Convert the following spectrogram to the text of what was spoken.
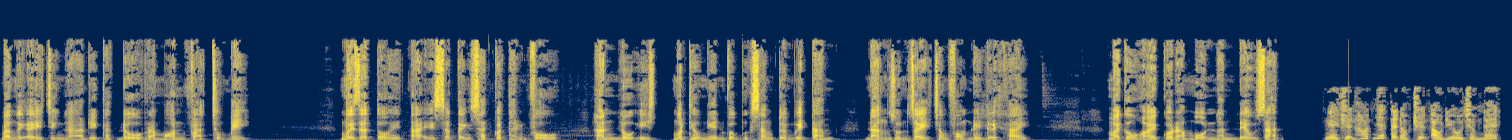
Ba người ấy chính là Ricardo, Ramon và Tommy. 10 giờ tối tại sở cảnh sát của thành phố, hắn Louis, một thiếu niên vừa bước sang tuổi 18, đang run rẩy trong phòng lấy lời khai. Mọi câu hỏi của Ramon hắn đều giả Nghe chuyện hot nhất tại đọc truyện audio.net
